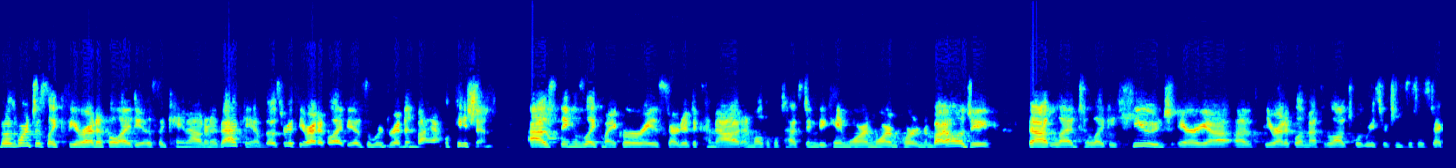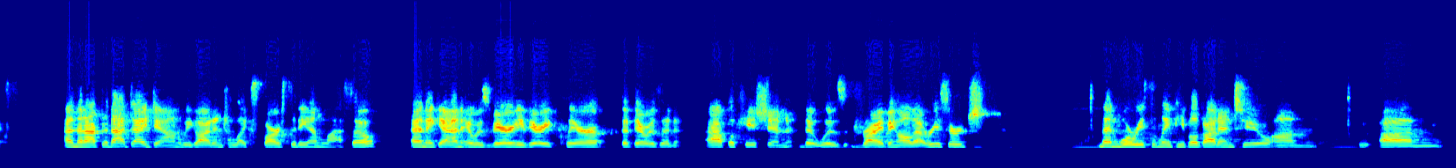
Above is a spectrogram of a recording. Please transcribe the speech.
those weren't just like theoretical ideas that came out in a vacuum. Those were theoretical ideas that were driven by application. As things like microarrays started to come out and multiple testing became more and more important in biology, that led to like a huge area of theoretical and methodological research and statistics. And then after that died down, we got into like sparsity and lasso. And again, it was very, very clear that there was an application that was driving all that research. Then more recently, people got into um, um,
